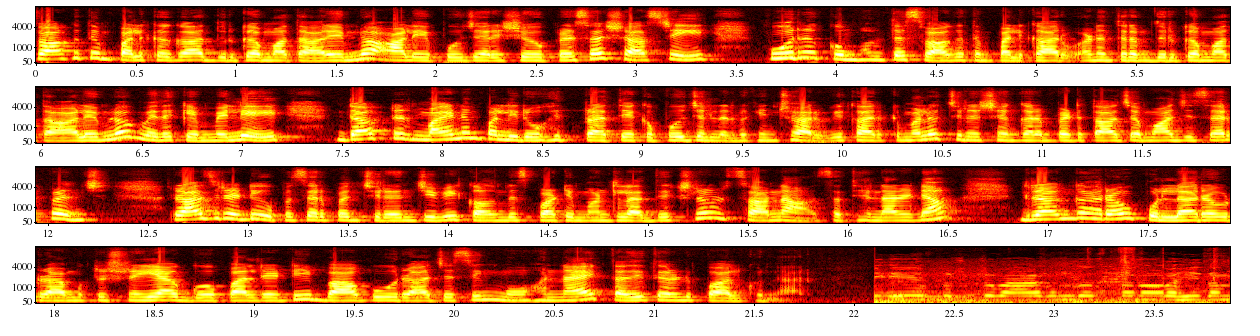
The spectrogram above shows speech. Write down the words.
స్వాగతం పలకగా దుర్గామాత ఆలయంలో ఆలయ పూజారి శివప్రసాద్ శాస్త్రి పూర్ణ కుంభంతో స్వాగతం పలికారు. అనంతరం దుర్గామాత ఆలయంలో మెదక్ ఎమ్మెల్యే డాక్టర్ మైనంపల్లి రోహిత్ ప్రత్యేక పూజలు నిర్వహించారు. ఈ కార్యక్రమంలో చిన్నశంకరంపేట తాజా మాజీ సర్పంచ్ రాజిరెడ్డి ఉప సర్పంచ్ చిరంజీవి కాంగ్రెస్ పార్టీ మండల అధ్యక్షులు సానా సత్యనారాయణ గంగారావు పుల్లారావు రామకృష్ణయ్య గోపాల్ రెడ్డి బాబు రాజసింగ్ మోహన్ నాయక్ తదితరులు పాల్గొన్నారు. హితం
